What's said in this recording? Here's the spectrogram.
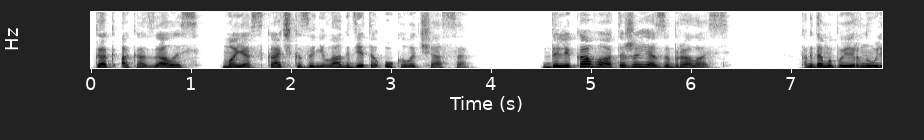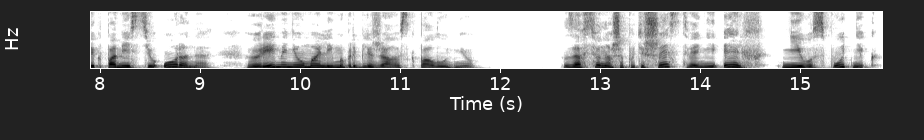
Как оказалось, моя скачка заняла где-то около часа. Далековато же я забралась. Когда мы повернули к поместью Орона, время неумолимо приближалось к полудню. За все наше путешествие ни эльф, ни его спутник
